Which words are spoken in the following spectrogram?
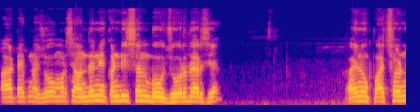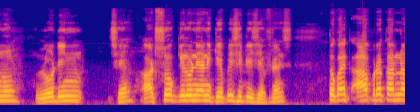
આ ટાઈપના જોવા મળશે. અંદરની કન્ડિશન બહુ જોરદાર છે. એનું પાછળનું લોડિંગ છે. આઠસો કિલોની આની કેપેસિટી છે ફ્રેન્ડ્સ તો કંઈક આ પ્રકારના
